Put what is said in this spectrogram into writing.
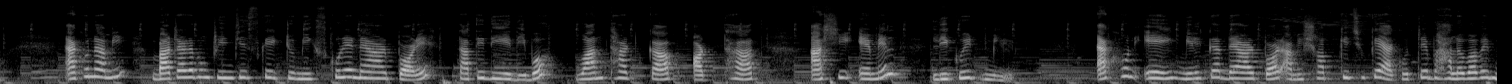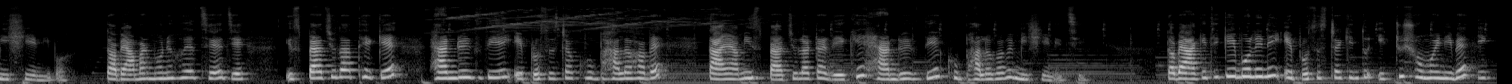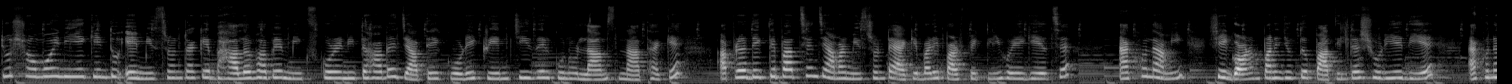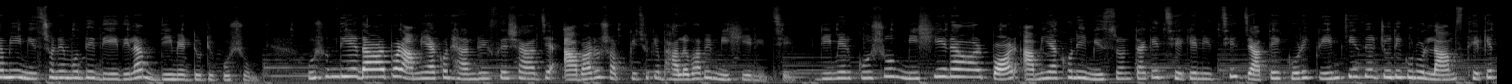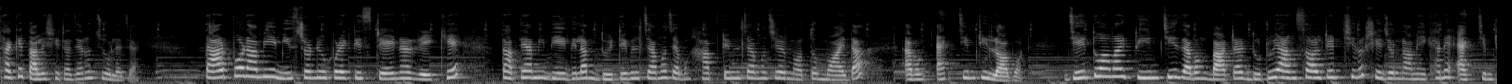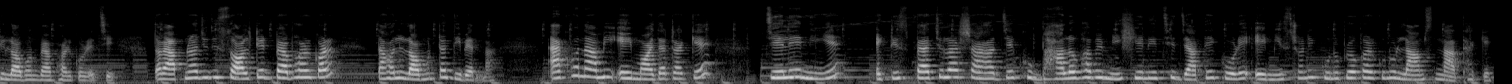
এখন আমি বাটার এবং ক্রিম চিজকে একটু মিক্স করে নেওয়ার পরে তাতে দিয়ে দিব ওয়ান থার্ড কাপ অর্থাৎ আশি এমএল লিকুইড মিল্ক এখন এই মিল্কটা দেওয়ার পর আমি সব কিছুকে একত্রে ভালোভাবে মিশিয়ে নিব। তবে আমার মনে হয়েছে যে স্প্যাচুলা থেকে হ্যান্ডউইক্স দিয়েই এই প্রসেসটা খুব ভালো হবে। তাই আমি স্প্যাচুলাটা রেখে হ্যান্ডউইক্স দিয়ে খুব ভালোভাবে মিশিয়ে নিচ্ছি। তবে আগে থেকেই বলে নিই, এই প্রসেসটা কিন্তু একটু সময় নেবে। একটু সময় নিয়ে কিন্তু এই মিশ্রণটাকে ভালোভাবে মিক্স করে নিতে হবে যাতে করে ক্রিম চিজের কোনো লামস না থাকে। আপনারা দেখতে পাচ্ছেন যে আমার মিশ্রণটা একেবারেই পারফেক্টলি হয়ে গিয়েছে। এখন আমি সেই গরম পানিযুক্ত পাতিলটা সরিয়ে দিয়ে এখন আমি এই মিশ্রণের মধ্যে দিয়ে দিলাম ডিমের দুটি কুসুম। কুসুম দিয়ে দেওয়ার পর আমি এখন হ্যান্ড উইক্সের সাহায্যে আবারও সব কিছুকে ভালোভাবে মিশিয়ে নিচ্ছি। ডিমের কুসুম মিশিয়ে নেওয়ার পর আমি এখন এই মিশ্রণটাকে ছেঁকে নিচ্ছি যাতে করে ক্রিম চিজের যদি কোনো লামস থেকে থাকে তাহলে সেটা যেন চলে যায়। তারপর আমি এই মিশ্রণের উপর একটি স্ট্রেনার রেখে তাতে আমি দিয়ে দিলাম দুই টেবিল চামচ এবং হাফ টেবিল চামচের মতো ময়দা এবং এক চিমটি লবণ। যেহেতু আমার ক্রিম চিজ এবং বাটার দুটোই আনসল্টেড ছিল, সেজন্য আমি এখানে এক চিমটি লবণ ব্যবহার করেছি। তবে আপনারা যদি সল্টেড ব্যবহার করেন, তাহলে লবণটা দিবেন না। এখন আমি এই ময়দাটাকে চেলে নিয়ে একটি স্প্যাচুলার সাহায্যে খুব ভালোভাবে মিশিয়ে নিচ্ছি, যাতে করে এই মিশ্রণে কোনো প্রকার কোনো লাম্পস না থাকে।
